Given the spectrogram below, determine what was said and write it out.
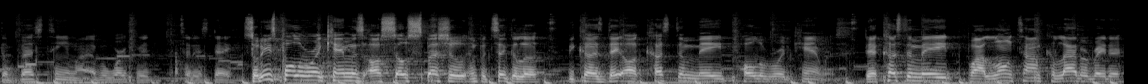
the best team I ever worked with to this day. So these Polaroid cameras are so special in particular because they are custom made Polaroid cameras. They're custom made by a longtime collaborator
